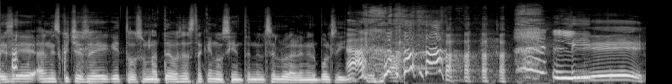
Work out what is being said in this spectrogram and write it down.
ese, ¿han escuchado eso de que todos son ateos hasta que no sienten el celular en el bolsillo? lit.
